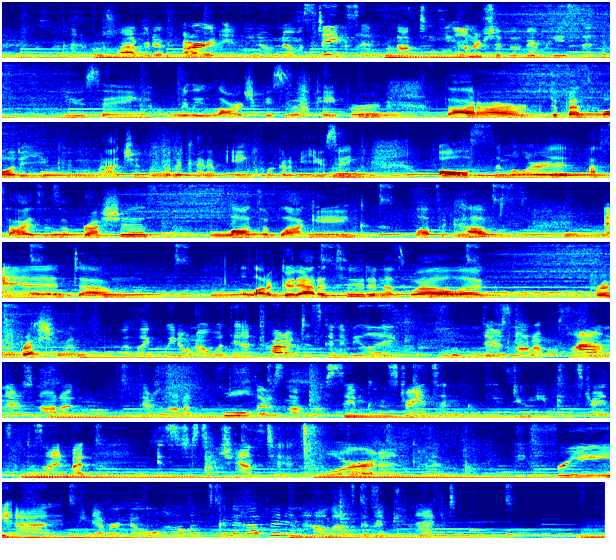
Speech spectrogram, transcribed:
collaborative art and you know no mistakes and not taking ownership of your piece and using really large pieces of paper that are the best quality you can imagine for the kind of ink we're going to be using. All similar sizes of brushes lots of black ink lots of cups and um, a lot of good attitude and as well uh, refreshments like we don't know what the end product is going to be like. There's not a plan there's not a there's not a goal there's not those same constraints and you do need constraints in design but it's just a chance to explore and kind of be free and we never know how that's going to happen and how that's going to connect.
